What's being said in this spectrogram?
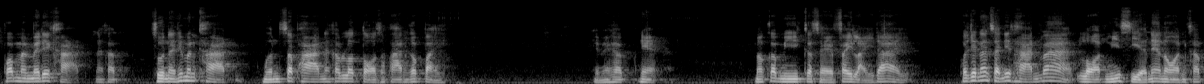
เพราะมันไม่ได้ขาดนะครับ ส่วนไหนที่มันขาดเหมือนสะพานนะครับ เราต่อสะพานเข้าไป เห็นไหมครับ เนี่ย มันก็มีกระแสไฟไหลได้ ราะฉะนั้นสันนิษฐานว่าหลอดนี้เสียแน่นอนครับ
